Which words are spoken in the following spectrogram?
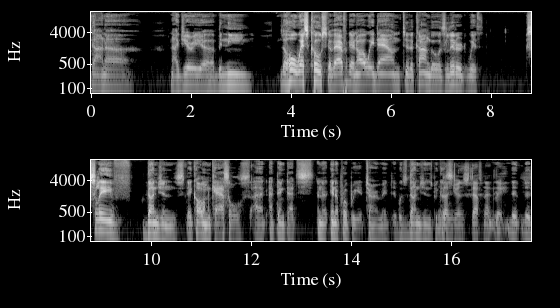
Ghana, Nigeria, Benin, the whole west coast of Africa and all the way down to the Congo is littered with slave dungeons. They call them castles. I, I think that's an inappropriate term. It, it, was dungeons because dungeons, definitely. The the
